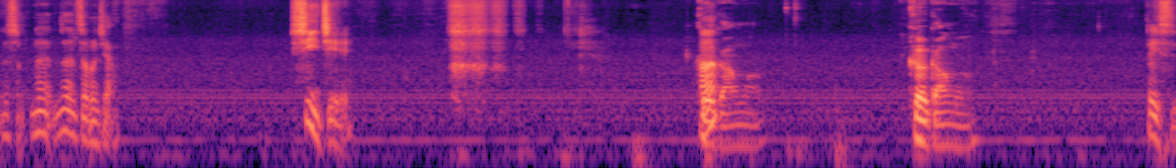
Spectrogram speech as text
那什么那那怎么讲？细节 课纲吗？课纲吗？类似，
